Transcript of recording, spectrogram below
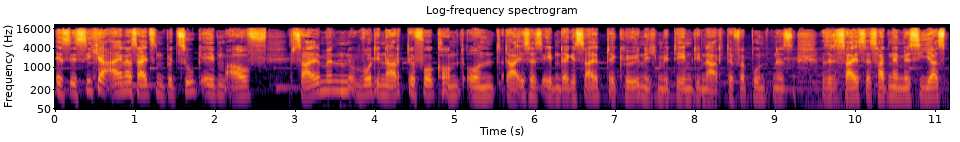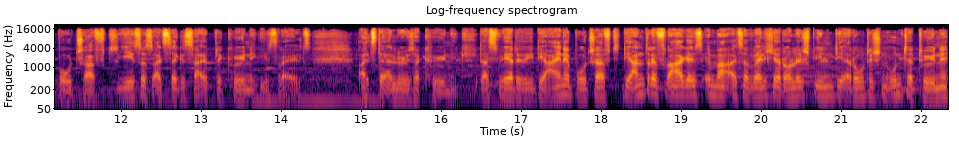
Es ist sicher einerseits ein Bezug eben auf Psalmen, wo die Narte vorkommt und da ist es eben der gesalbte König, mit dem die Narte verbunden ist. Also das heißt, es hat eine Messias-Botschaft, Jesus als der gesalbte König Israels als der Erlöserkönig. Das wäre die, die eine Botschaft. Die andere Frage ist immer, also welche Rolle spielen die erotischen Untertöne,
